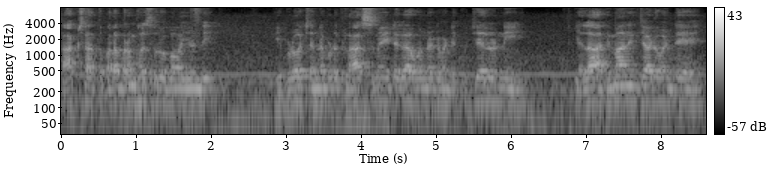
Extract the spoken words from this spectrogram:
సాక్షాత్ పరబ్రహ్మ స్వరూపం అయ్యుండి ఎప్పుడో చిన్నప్పుడు క్లాస్మేట్గా ఉన్నటువంటి కుచేలుణ్ణి ఎలా అభిమానించాడు అంటే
